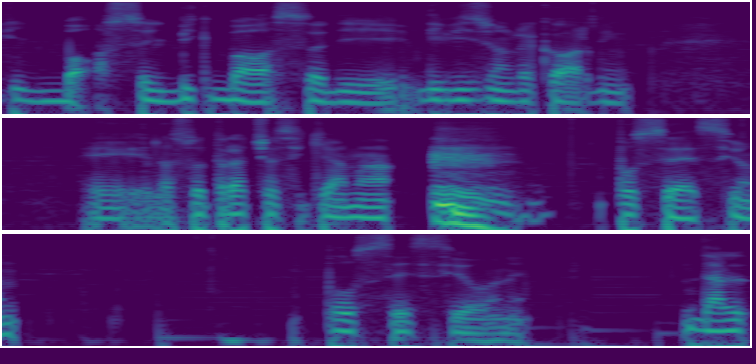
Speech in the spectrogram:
il boss, il big boss di, Vision Recording. E la sua traccia si chiama Possession. Possessione. Dal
